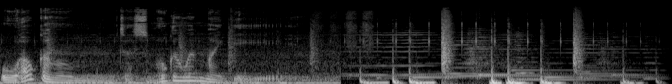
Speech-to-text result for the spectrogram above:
Welcome to Smoking with Mikey.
